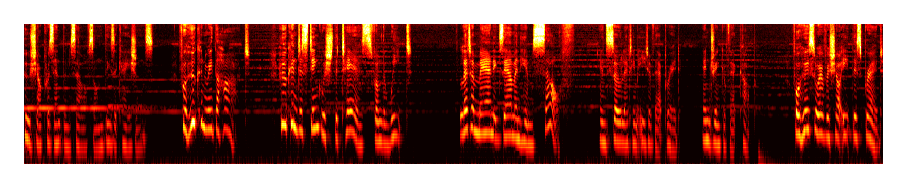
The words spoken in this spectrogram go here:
Who shall present themselves on these occasions? For who can read the heart? Who can distinguish the tares from the wheat? Let a man examine himself, and so let him eat of that bread and drink of that cup. For whosoever shall eat this bread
